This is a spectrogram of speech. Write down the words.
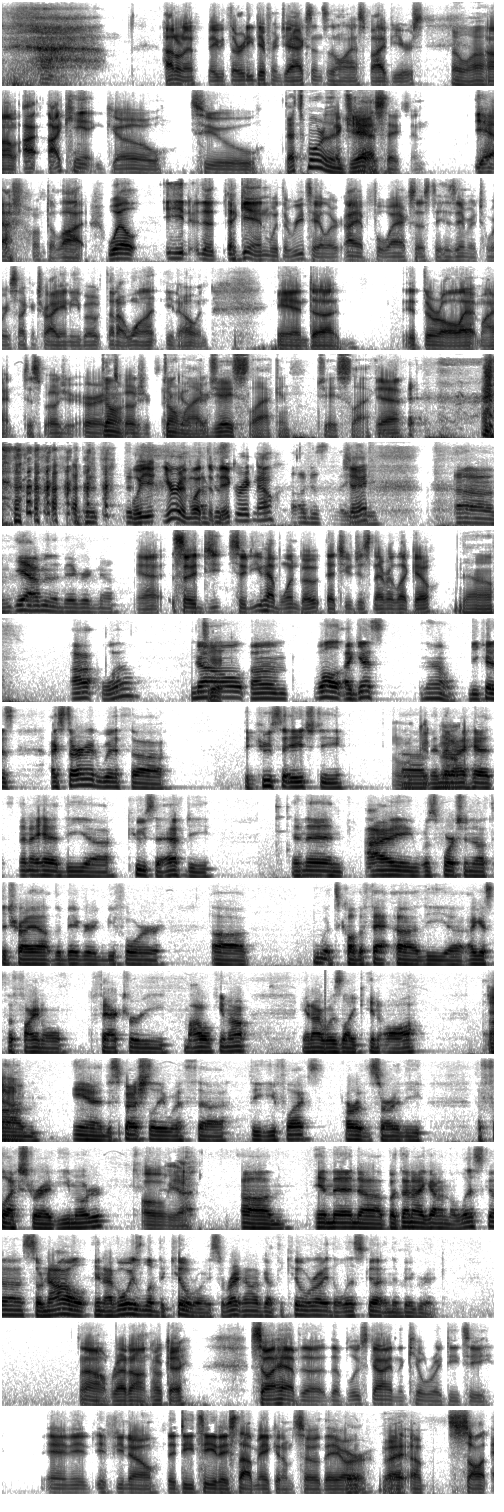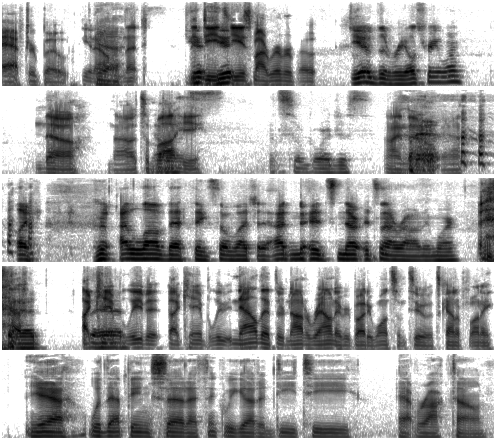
I don't know, maybe 30 different Jacksons in the last five years. Oh wow. Um, I I can't go to That's more than a Jay. gas station. Yeah, I've owned a lot. Well, you know, the, again with the retailer, I have full access to his inventory, so I can try any boat that I want. You know, and and uh, it, they're all at my disposal or Don't exposure. don't lie. there. Jay's slacking. Jay's slacking. Yeah. well, you, you're in what I'm the just- big rig now? I'm just Jay? Lazy. Um, yeah, I'm in the big rig now. Yeah. So do you, so do you have one boat that you just never let go? No. Uh, well, no. Um, well, I guess no, because I started with uh, the Coosa HD, Oh, um, good and then. I had then I had the uh, Coosa FD, and then I was fortunate enough to try out the big rig before uh, what's called the fat uh, the uh, I guess the final factory model came out, and I was like in awe, Yeah. um, and especially with uh, the E Flex or sorry the the Flex Drive E motor. Oh yeah. Um, and then, uh, but then I got on the Liska. So now, and I've always loved the Kilroy. So right now I've got the Kilroy, the Liska, and the Big Rig. Oh, right on. Okay. So I have the the Blue Sky and the Kilroy DT, and it, if you know the DT, they stopped making them, so they are Yeah. a, a sought after boat. You know, Yeah. and that the you- DT you- is my river boat. Do you have the Realtree one? No, no, it's a Oh, mahi. that's- That's so gorgeous. I know. man. Like, I love that thing so much. I, it's no, it's not around anymore. Sad. I can't Sad. believe it. I can't believe it. Now that they're not around, everybody wants them too. It's kind of funny. Yeah. With that being said, I think we got a DT at Rocktown,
